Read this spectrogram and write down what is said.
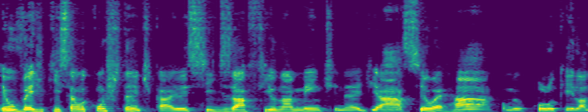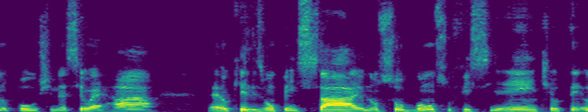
eu vejo que isso é uma constante, Caio, esse desafio na mente, né? De, ah, se eu errar, como eu coloquei lá no post, né? Se eu errar, é, o que eles vão pensar, eu não sou bom o suficiente, eu, te, eu,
